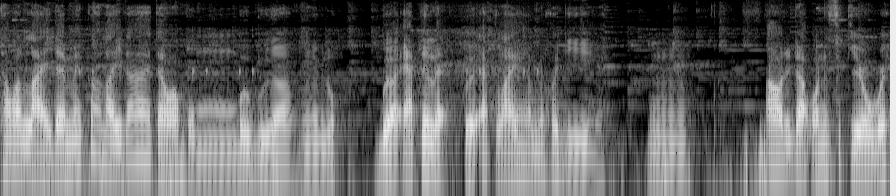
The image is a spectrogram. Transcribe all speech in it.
ถ้าว่าไลฟ์ได้ไหมก็ไลฟ์ได้ แต่ว่าผมเบื่อเบื่อไงไม่รู้เบื่อแอปนี่แหละ เบื่อแอปไลฟ์ครับไม่ค่อยดีไง อืม เอาได้ดาบวันสเกลเว้ย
